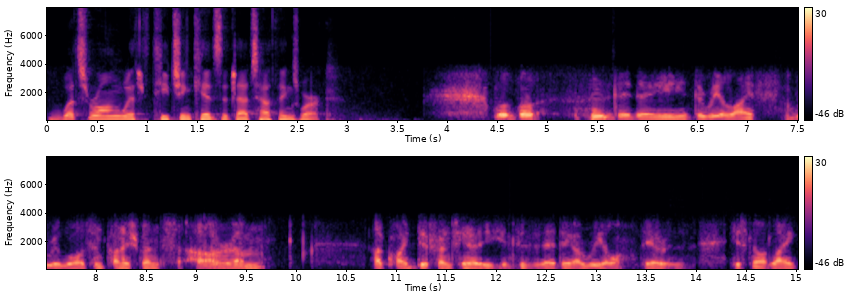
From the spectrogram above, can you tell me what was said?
what's wrong with teaching kids that that's how things work? Well, well, the the, the real life rewards and punishments are um, are quite different. You know, they, are real. They are. It's not like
